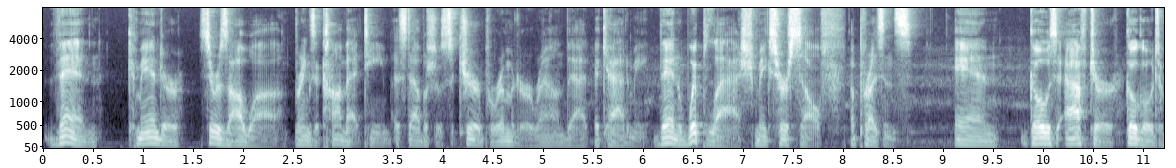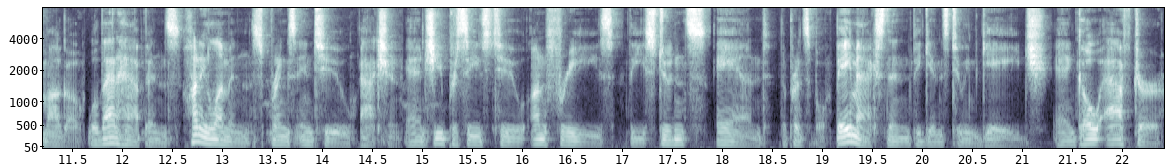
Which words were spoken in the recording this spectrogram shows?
Then Commander Serizawa brings a combat team, establish a secure perimeter around that academy. Then Whiplash makes herself a presence and goes after Gogo Tamago. Well, that happens. Honey Lemon springs into action and she proceeds to unfreeze the students and the principal. Baymax then begins to engage and go after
